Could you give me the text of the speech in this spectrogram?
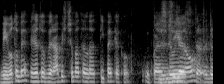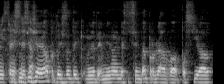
ví o tobě, že to vyrábíš třeba tenhle týpek jako úplně Myslím z druhé str- strany Myslím světa? si, že jo, protože jsem teď minulý měsíc jsem tam prodával, posílal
